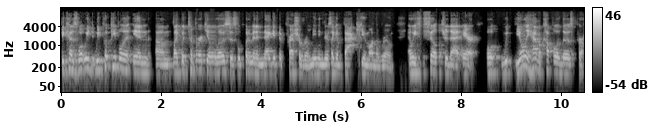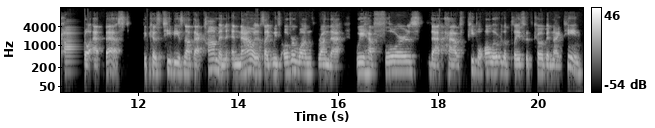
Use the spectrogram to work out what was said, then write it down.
because what we we put people in um, like with tuberculosis we'll put them in a negative pressure room meaning there's like a vacuum on the room and we filter that air. Well we, you only have a couple of those per hospital at best because tb is not that common and now it's like we've overrun run that. We have floors that have people all over the place with covid-19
